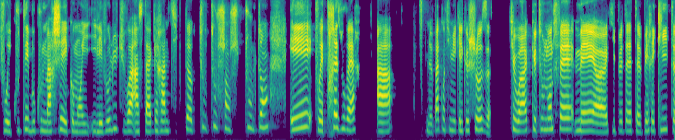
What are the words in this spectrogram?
Faut écouter beaucoup le marché et comment il, évolue. Tu vois, Instagram, TikTok, tout, tout change tout le temps. Et faut être très ouvert à ne pas continuer quelque chose tu vois, que tout le monde fait, mais euh, qui peut être périclite.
